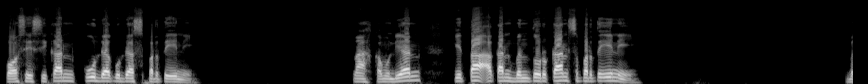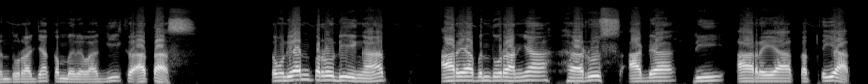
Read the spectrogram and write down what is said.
posisikan kuda-kuda seperti ini. Nah, kemudian kita akan benturkan seperti ini. Benturannya kembali lagi ke atas. Kemudian perlu diingat, area benturannya harus ada di area ketiak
